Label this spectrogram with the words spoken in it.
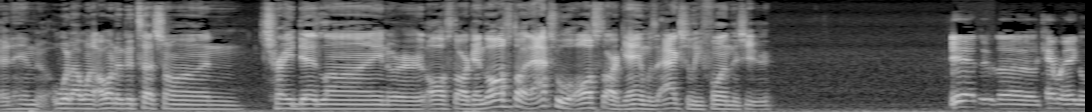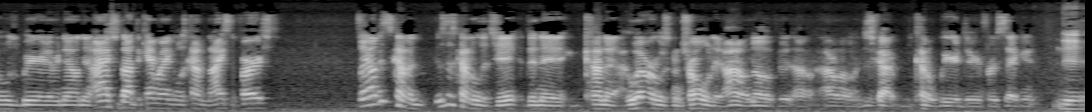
and then what I want, I wanted to touch on trade deadline or All Star game. The All Star, the actual All Star game was actually fun this year. Yeah, the, the, camera angle was weird every now and then. I actually thought the camera angle was kind of nice at first. It's like, oh, this is kind of this is kind of legit. Then it kind of whoever was controlling it, I don't know if it, I don't know, it just got kind of weird there for a second. Yeah,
